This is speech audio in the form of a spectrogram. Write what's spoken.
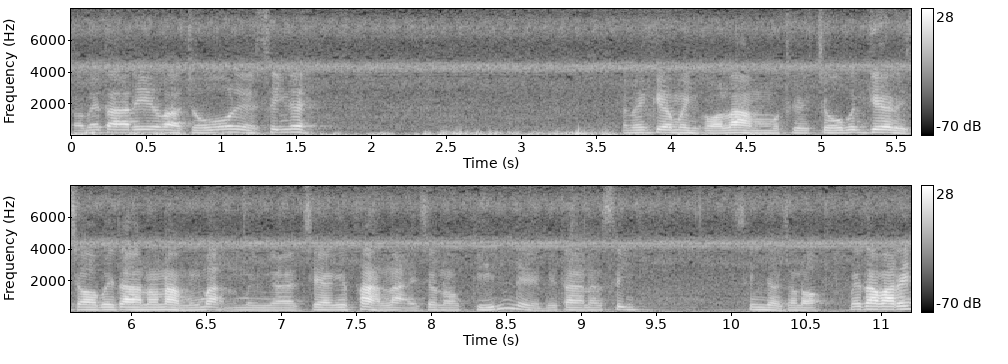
Và beta đi vào chỗ để sinh đây. Bên kia mình có làm một cái chỗ bên kia để cho beta nó nằm các bạn. Mình à, che cái phản lại cho nó kín để beta nó sinh sinh ở trong đó beta vào đi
